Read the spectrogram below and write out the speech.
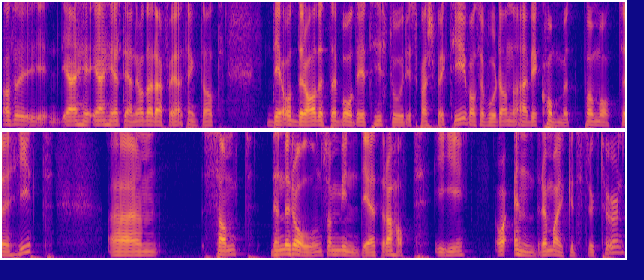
altså, jeg, jeg er helt enig, og det er derfor jeg tenkte at det å dra dette både i et historisk perspektiv, altså hvordan er vi kommet på en måte hit, um, samt den rollen som myndigheter har hatt i å endre markedsstrukturen,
